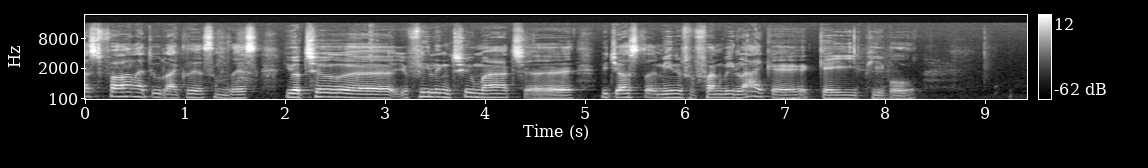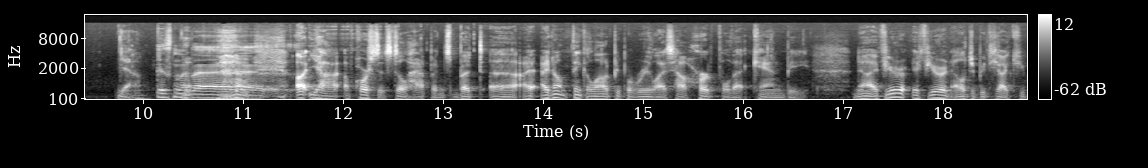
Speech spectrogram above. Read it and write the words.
just fun. I do like this and this. You're too, uh, you're feeling too much. Uh, we just uh, mean it for fun. We like uh, gay people. Yeah. Isn't it? A... uh, yeah, of course it still happens, but uh, I, I, don't think a lot of people realize how hurtful that can be. Now, if you're if you're an LGBTIQ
